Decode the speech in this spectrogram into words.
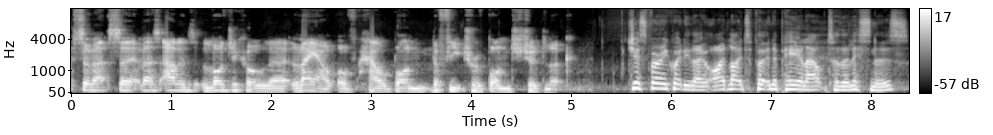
so that's uh, that's Alan's logical uh, layout of how Bond, the future of Bond, should look. Just very quickly though, I'd like to put an appeal out to the listeners.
